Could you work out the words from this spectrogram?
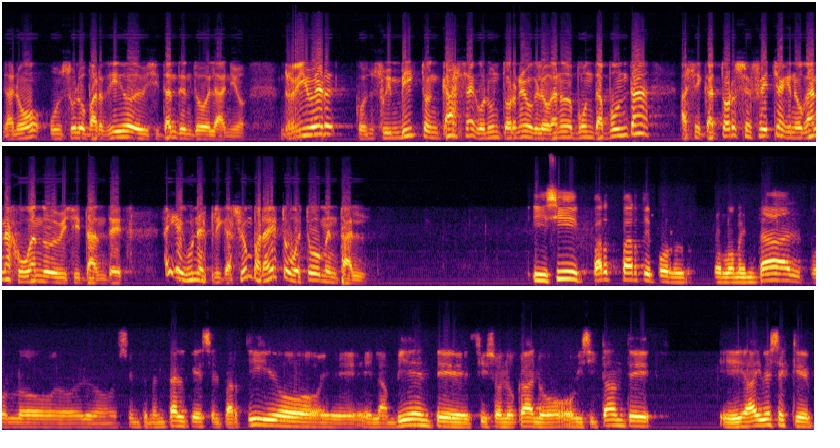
ganó un solo partido de visitante en todo el año. River, con su invicto en casa, con un torneo que lo ganó de punta a punta, hace 14 fechas que no gana jugando de visitante. ¿Hay alguna explicación para esto o es todo mental? Y sí, parte por, por lo mental, por lo, sentimental que es el partido, eh, el ambiente, si sos local o, visitante. Eh, hay veces que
